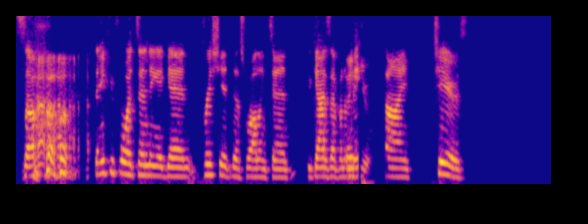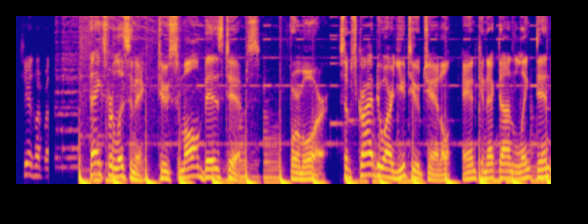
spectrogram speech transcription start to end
So thank you for attending again. Appreciate this, Wellington. You guys have an Thank amazing you. time. Cheers. Cheers, my brother. Thanks for listening to Small Biz Tips. For more, subscribe to our YouTube channel and connect on LinkedIn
